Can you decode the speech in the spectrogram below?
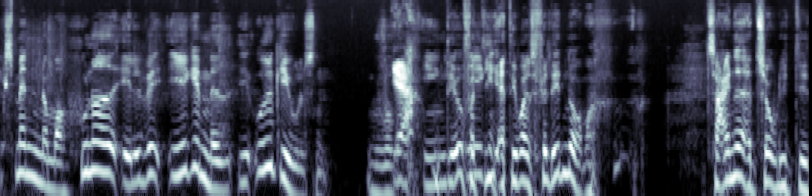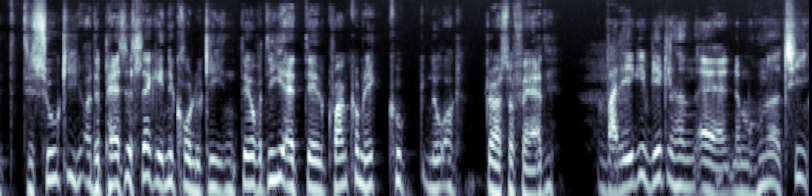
X-Men nummer 111 ikke med i udgivelsen. Hvorfor Ja, det er jo fordi, ikke? at det var et filetnummer. Tegnet af Tony Desuki, og det passede slet ikke ind i kronologien. Det var fordi, at Dave Cruncom ikke kunne nå at gøre sig færdig. Var det ikke i virkeligheden øh, nummer 110?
